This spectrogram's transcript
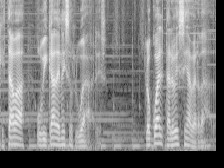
que estaba ubicada en esos lugares, lo cual tal vez sea verdad.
